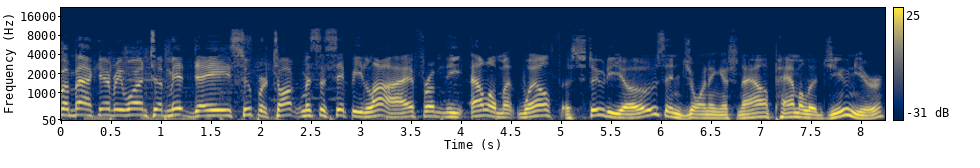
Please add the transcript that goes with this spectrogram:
Welcome back, everyone, to Midday Super Talk Mississippi Live from the Element Wealth Studios. And joining us now, Pamela Junior,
